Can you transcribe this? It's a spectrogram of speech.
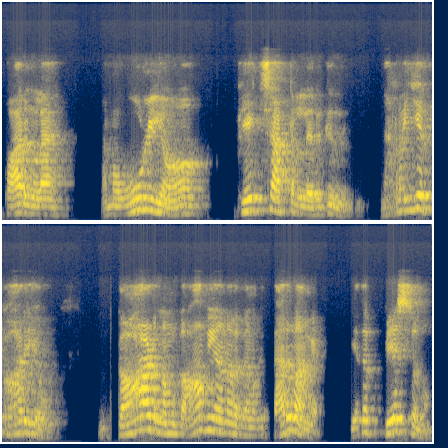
பாருங்களேன். நம்ம ஊழியம் பேச்சாற்றல்ல இருக்குது. நிறைய காரியம். காடு நமக்கு ஆவியானவர் நமக்கு தருவாங்க. எதை பேசணும்?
